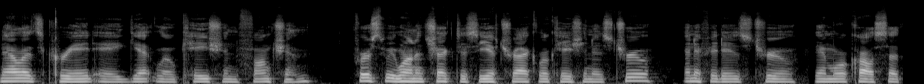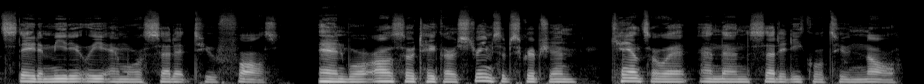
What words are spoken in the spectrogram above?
Now let's create a getLocation function. First we want to check to see if track location is true, and if it is true, then we'll call setState immediately and we'll set it to false. And we'll also take our stream subscription cancel it, and then set it equal to null.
